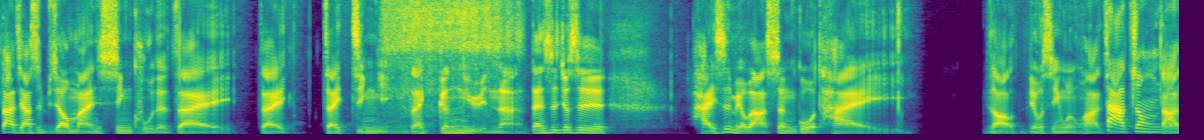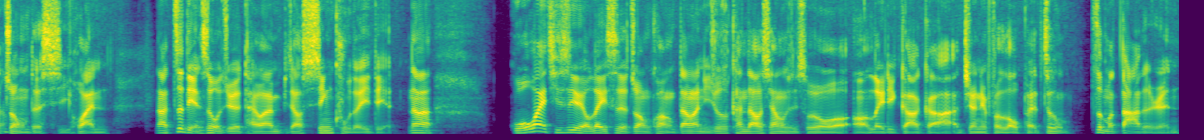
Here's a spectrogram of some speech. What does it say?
大家是比较蛮辛苦的。在，在在经营，在耕耘呐、但是就是还是没有办法胜过太，你知道流行文化大众的大众的喜欢。那这点是我觉得台湾比较辛苦的一点。那国外其实也有类似的状况，当然你就是看到像是所有哦 Lady Gaga、Jennifer Lopez 这种这么大的人，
